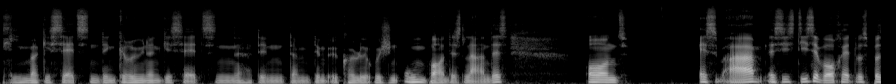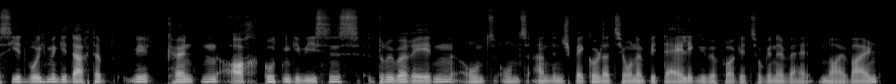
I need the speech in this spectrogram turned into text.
Klimagesetzen, den grünen Gesetzen, den, dem, dem ökologischen Umbau des Landes. Und es war, es ist diese Woche etwas passiert, wo ich mir gedacht habe, wir könnten auch guten Gewissens drüber reden und uns an den Spekulationen beteiligen über vorgezogene Neuwahlen.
